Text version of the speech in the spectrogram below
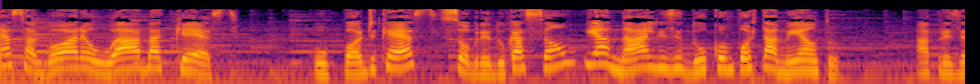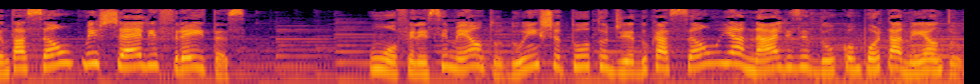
Começa agora o Abacast, o podcast sobre educação e análise do comportamento. Apresentação: Michele Freitas. Um oferecimento do Instituto de Educação e Análise do Comportamento.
